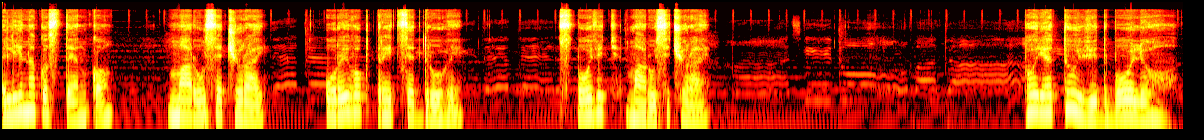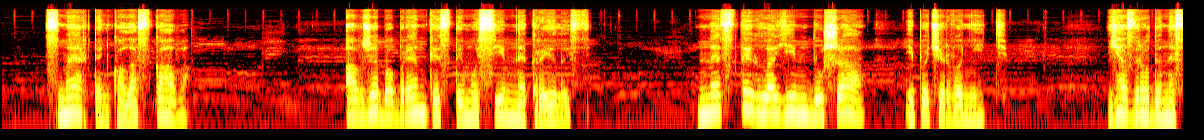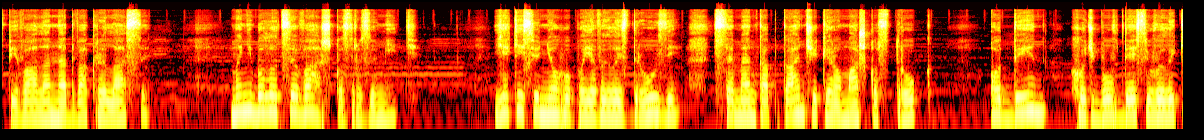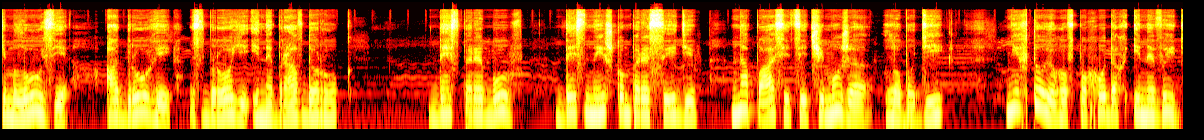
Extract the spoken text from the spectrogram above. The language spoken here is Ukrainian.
Ліна Костенко, Маруся Чурай, уривок 32. Сповідь Марусі Чурай. Порятуй від болю, смертенько ласкава. А вже бобренки з тим усім не крились. Не встигла їм душа і почервоніть. Я зроду не співала на два криласи, мені було це важко зрозуміть. Якісь у нього появились друзі, Семен Капканчик і Ромашко Струк. Один, хоч був десь у великім лузі, а другий зброї і не брав до рук. Десь перебув, десь нишком пересидів, на пасіці чи, може, лободі. Ніхто його в походах і не видів.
